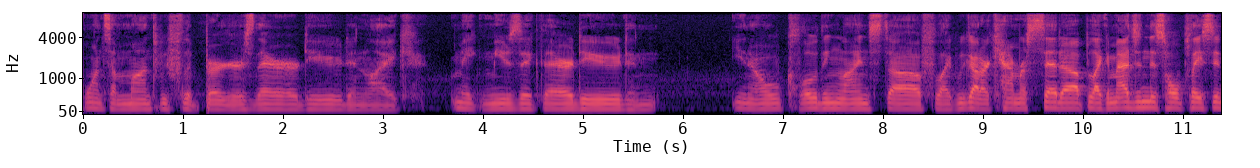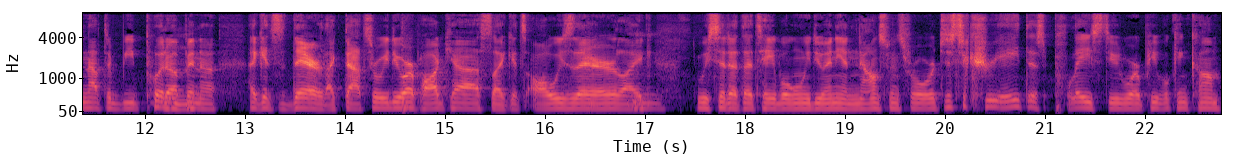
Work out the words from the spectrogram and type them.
once a month we flip burgers there, dude, and like make music there, dude, and you know, clothing line stuff. Like we got our camera set up. Like imagine this whole place didn't have to be put up mm-hmm. in a like it's there. Like that's where we do our podcast. Like it's always there. Like mm. We sit at that table when we do any announcements for work just to create this place, dude, where people can come.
